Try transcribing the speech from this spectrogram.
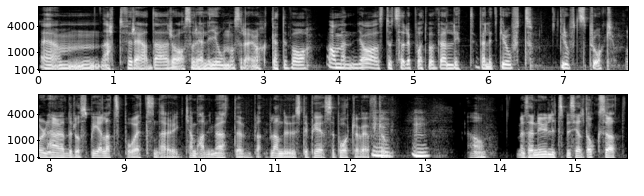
ehm, att förräda ras och religion och sådär. Och att det var, ja men jag studsade på att det var väldigt, väldigt grovt, grovt språk. Och den här hade då spelats på ett sånt här kampanjmöte bland- bland USDP-supportrar vad jag förstod. Ja. Men sen är det lite speciellt också att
